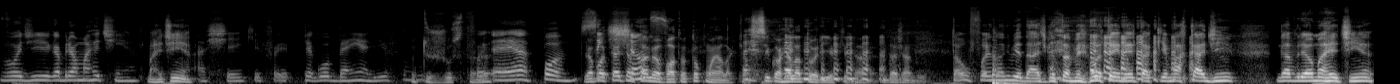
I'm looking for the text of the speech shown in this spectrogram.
Vou de Gabriel Marretinha. Marretinha? Achei que foi, pegou bem ali. Foi, Muito justa, foi- né? é, pô. Já vou até adiantar chance. meu voto, eu tô com ela aqui. Eu sigo a relatoria aqui da, da Jamil. Então foi unanimidade que eu também votei nele, tá aqui marcadinho. Gabriel Marretinha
